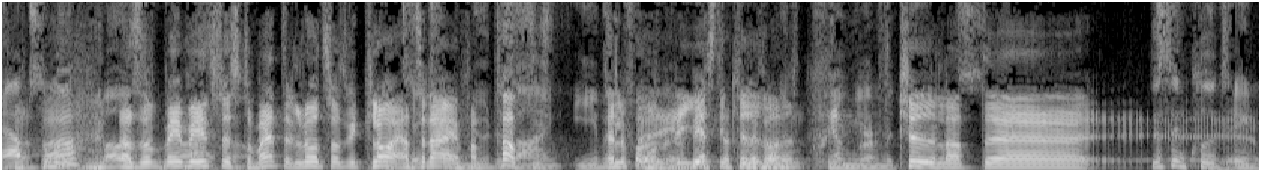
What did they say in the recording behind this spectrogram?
absolute most Alltså, missförstår mig inte. Det låter som att vi klarar. Alltså, det här är en fantastisk telefon. Det är jättekul. att- Kul att eh, This includes a man har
